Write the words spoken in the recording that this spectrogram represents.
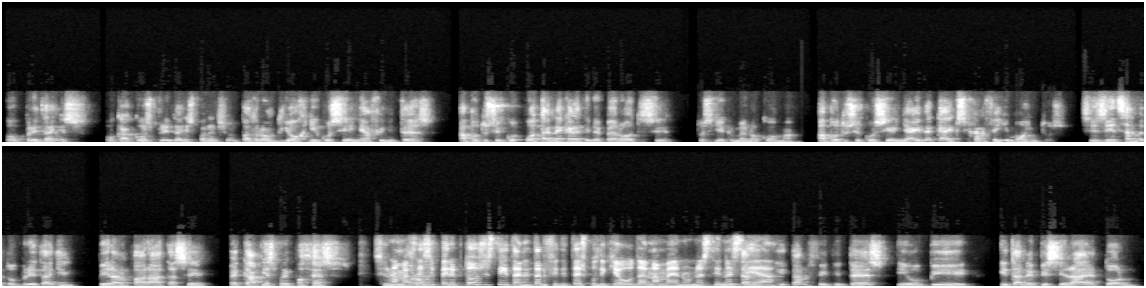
ο πρίτανης ο κακός πρίτανη Πανεπιστημίου Πατρών διώχνει 29 φοιτητές. Όταν έκανε την επερώτηση το συγκεκριμένο κόμμα, από τους 29 οι 16 είχαν φύγει μόνοι τους. Συζήτησαν με τον Πρίτανη, πήραν παράταση με κάποιες προποθέσει. Συγγνώμη, αυτές οι περιπτώσεις τι ήταν, ήταν φοιτητές που δικαιούνταν να μένουν στην αιστεία. Ήταν, ήταν φοιτητές οι οποίοι ήταν επί σειρά ετών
